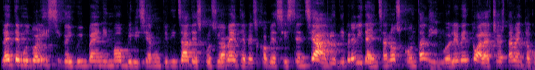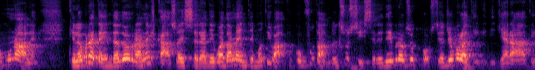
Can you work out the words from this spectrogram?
l'ente mutualistico i cui beni immobili siano utilizzati esclusivamente per scopi assistenziali e di previdenza non sconta l'IMU e l'eventuale accertamento comunale che lo pretenda dovrà nel caso essere adeguatamente motivato confutando il sussistere dei presupposti agevolativi dichiarati.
